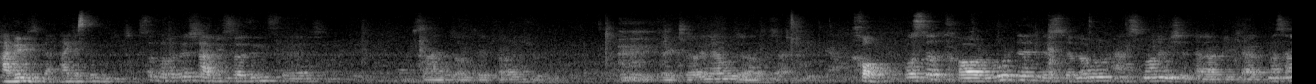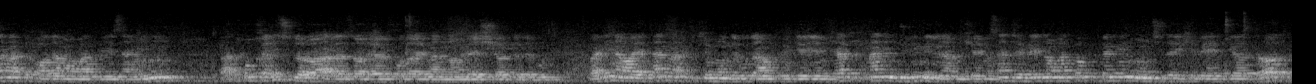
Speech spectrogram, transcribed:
همه می‌دیدن هر کس بود اصلا به خاطر شبیه سازی نیست. صحنه تا تکرار شد تکراری نبود مثلا خب. استاد کاربرد به اصطلاح اون اسما نمیشه تلقی کرد. مثلا وقتی آدم آمد روی زمین بعد خب خیلی چیزا رو علی ظاهر خدای من نام بهش یاد داده بود. ولی نهایتا وقتی که مونده بودم تو گریه می‌کرد من اینجوری می‌دونم که مثلا جبرئیل آمد گفت ببین اون چیزایی که بهت یاد داد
